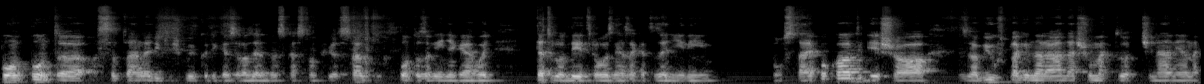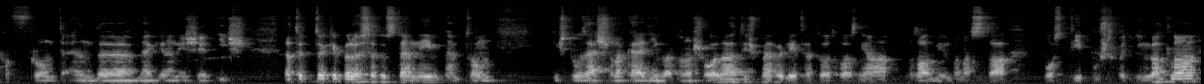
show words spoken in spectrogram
pont, pont azt hiszem talán együtt is működik ezzel az Advanced Custom fields pont az a lényege, hogy te tudod létrehozni ezeket az egyéni posztálypokat, és a, ezzel a Views plugin ráadásul meg tudod csinálni ennek a front-end megjelenését is. Tehát hogy tulajdonképpen össze tudsz tenni, nem tudom, kis túlzással akár egy ingatlanos oldalt is, mert hogy létre tudod hozni az adminban azt a poszt típust, hogy ingatlan,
